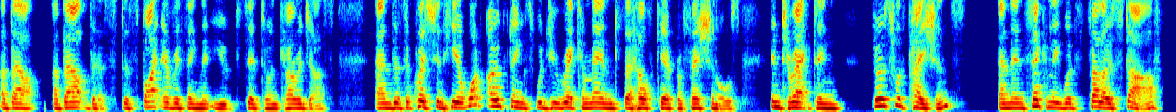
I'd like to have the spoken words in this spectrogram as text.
about about this, despite everything that you've said to encourage us. And there's a question here: What openings would you recommend for healthcare professionals? interacting first with patients and then secondly with fellow staff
